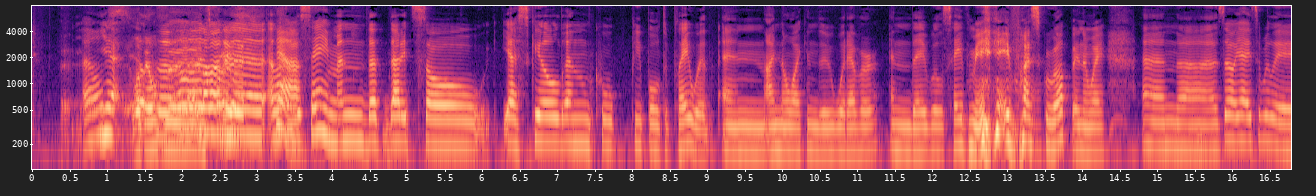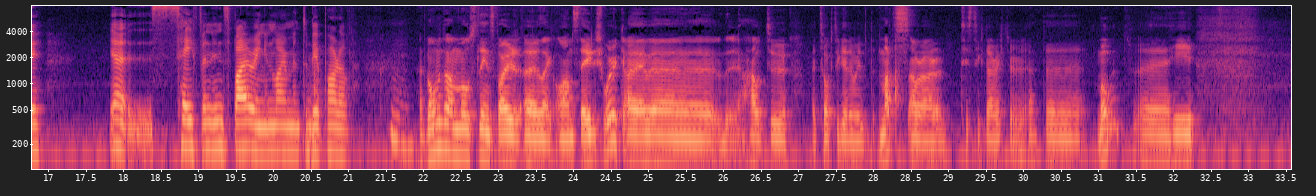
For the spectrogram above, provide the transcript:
else? Yeah. What else? a Uh, lot, of inspires? the, a lot Yeah. of the same, and that that it's so yeah skilled and cool people to play with, and I know I can do whatever, and they will save me if I screw up in a way, and uh, so yeah, it's a really yeah safe and inspiring environment to be a part of. At the moment, I'm mostly inspired uh, like on stage work. I uh, how to I talk together with Mats, our artistic director at the moment. Uh, he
